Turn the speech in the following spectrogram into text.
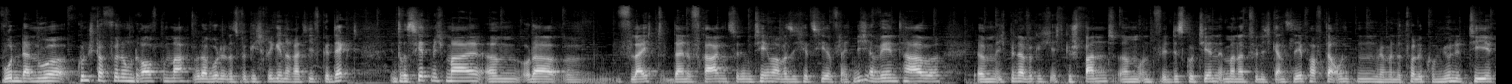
Wurden da nur Kunststofffüllungen drauf gemacht oder wurde das wirklich regenerativ gedeckt? Interessiert mich mal ähm, oder äh, vielleicht deine Fragen zu dem Thema, was ich jetzt hier vielleicht nicht erwähnt habe. Ähm, ich bin da wirklich echt gespannt ähm, und wir diskutieren immer natürlich ganz lebhaft da unten. Wir haben eine tolle Community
